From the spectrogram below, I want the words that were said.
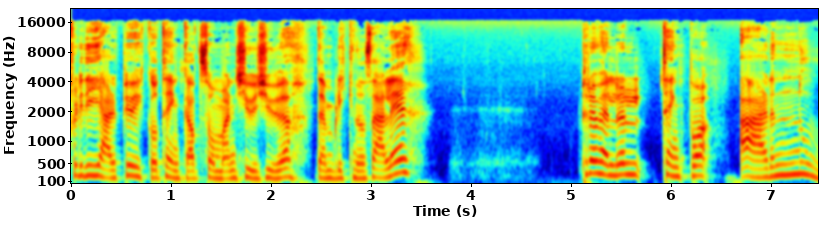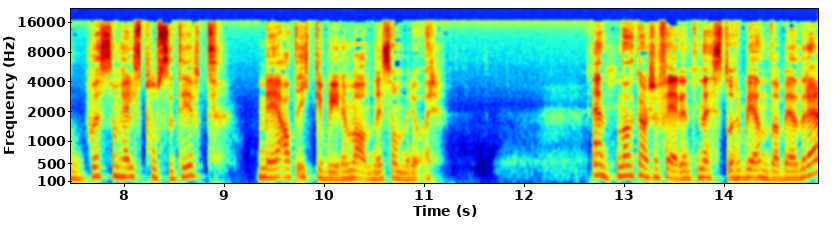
Fordi det hjelper jo ikke å tenke at sommeren 2020, den blir ikke noe særlig. Prøv heller å tenke på er det noe som helst positivt med at det ikke blir en vanlig sommer i år. Enten at kanskje ferien til neste år blir enda bedre,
